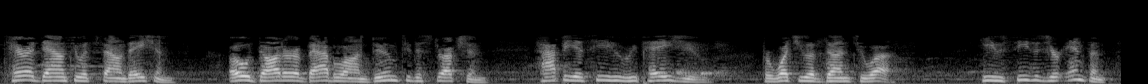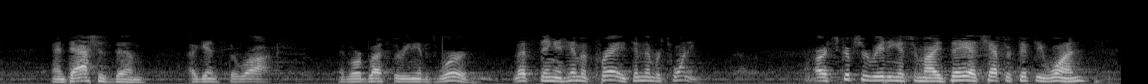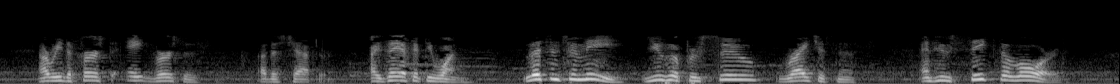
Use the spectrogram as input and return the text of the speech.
Tear it down to its foundations. O daughter of Babylon, doomed to destruction, happy is he who repays you for what you have done to us. He who seizes your infants and dashes them against the rocks. And Lord bless the reading of his word. Let's sing a hymn of praise, hymn number 20. Our scripture reading is from Isaiah chapter 51. I'll read the first eight verses of this chapter. Isaiah 51. Listen to me, you who pursue righteousness and who seek the Lord.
